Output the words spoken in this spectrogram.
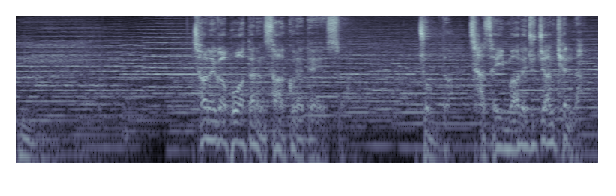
음, 자네가 보았다는 사건에 대해서 좀 더 자세히 말해주지 않겠나?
